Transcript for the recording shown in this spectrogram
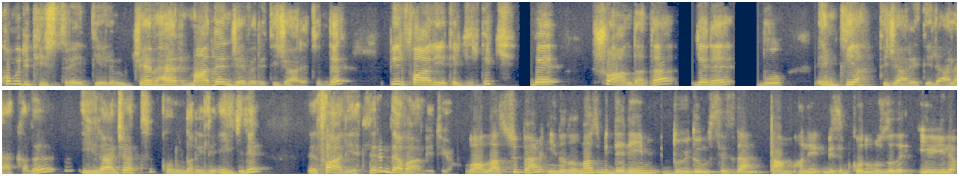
commodity trade diyelim, cevher, maden cevheri ticaretinde bir faaliyete girdik ve şu anda da gene bu emtiyah ticaretiyle alakalı ihracat konularıyla ilgili e, faaliyetlerim devam ediyor. Vallahi süper, inanılmaz bir deneyim duydum sizden. Tam hani bizim konumuzla da ilgili.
